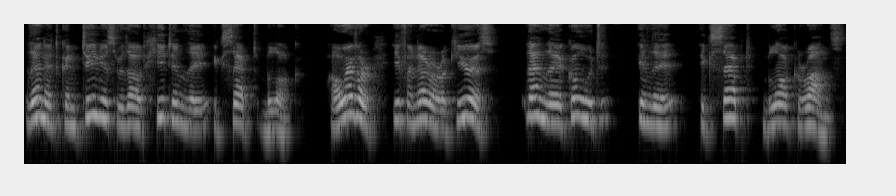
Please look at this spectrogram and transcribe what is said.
then it continues without hitting the except block. However, if an error occurs, then the code in the except block runs.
